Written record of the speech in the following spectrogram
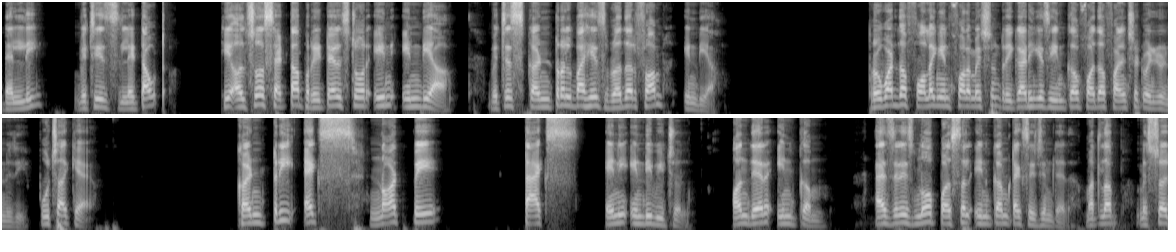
Delhi, which is let out. He also set up retail store in India, which is controlled by his brother from India. Provide the following information regarding his income for the financial 2023. पूछा क्या है country X not pay tax any individual on their income as there is no personal income tax regime there. मतलब मिस्टर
